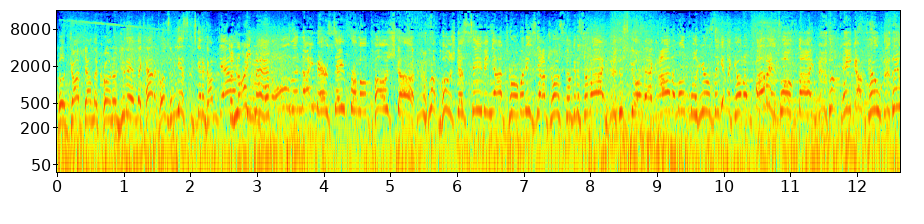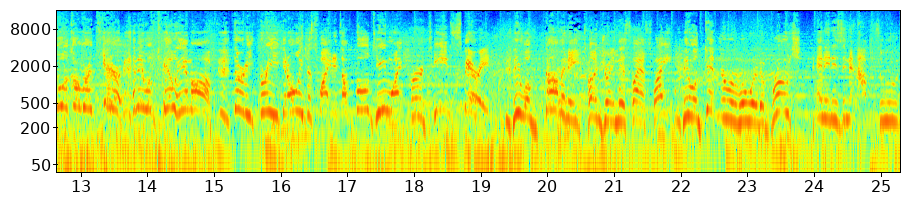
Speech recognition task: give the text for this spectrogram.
They'll drop down the Chrono. Do they have the Cataclysm? Yes, it's gonna come down. The Nightmare! Oh, the Nightmare saved from Miposhka! Miposhka saving Yatoro, but he's Yatoro still gonna survive. The skill back on a multiple heroes. They get the kill on Fata as well as nine. They'll take out two. They look over at Skiter and they will kill him off. 33 he can only just fight. It's a full team wipe for Team Spirit. They will dominate Tundra in this last fight. They will get the reward of Rosh, and it is an absolute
